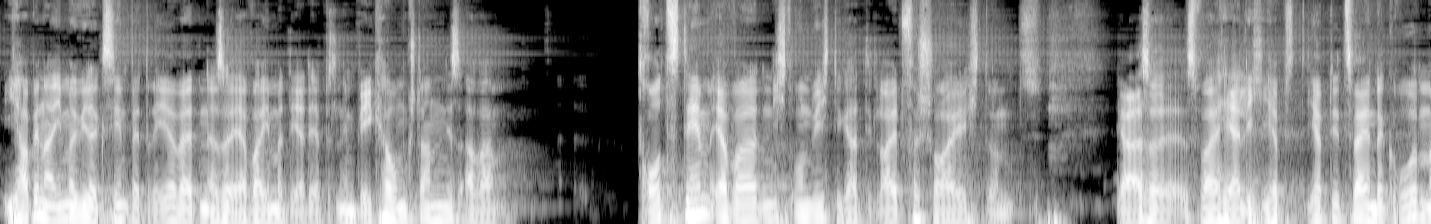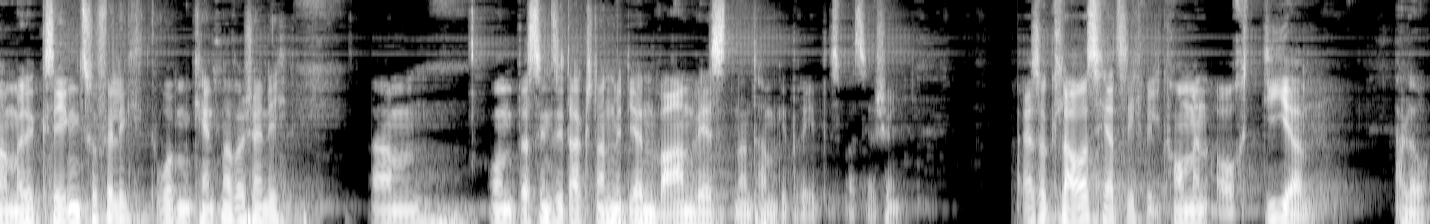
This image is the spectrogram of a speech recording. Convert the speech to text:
ich habe ihn auch immer wieder gesehen bei Dreharbeiten, also er war immer der, der ein bisschen im Weg herumgestanden ist, aber trotzdem, er war nicht unwichtig, hat die Leute verscheucht und ja, also es war herrlich. Ich habe hab die zwei in der Gruben einmal gesehen, zufällig, Gruben kennt man wahrscheinlich. Ähm, und da sind sie da gestanden mit ihren Warnwesten und haben gedreht. Das war sehr schön. Also Klaus, herzlich willkommen auch dir. Hallo.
